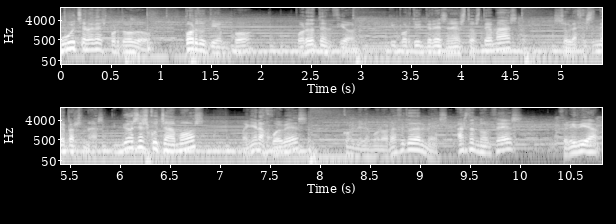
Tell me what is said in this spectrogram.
Muchas gracias por todo, por tu tiempo, por tu atención y por tu interés en estos temas sobre la gestión de personas. Nos escuchamos mañana jueves con el monográfico del mes. Hasta entonces, feliz día.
